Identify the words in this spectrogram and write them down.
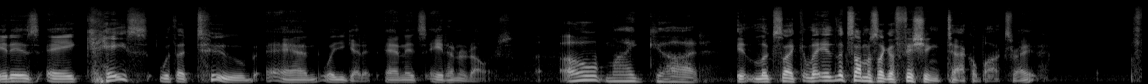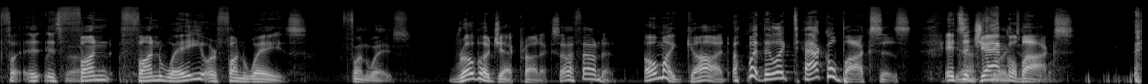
It is a case with a tube, and well, you get it, and it's eight hundred dollars. oh my God. It looks like it looks almost like a fishing tackle box, right? Fu- is fun fun way or fun ways? Funways. RoboJack products. Oh, I found it. Oh my god! Oh, but they like tackle boxes. It's Yeah, a they like jackal box.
